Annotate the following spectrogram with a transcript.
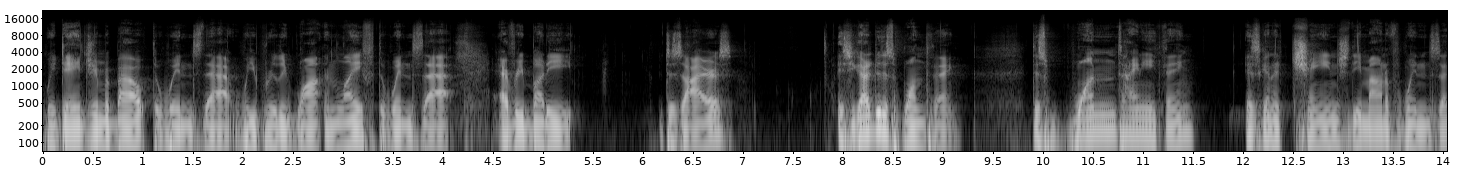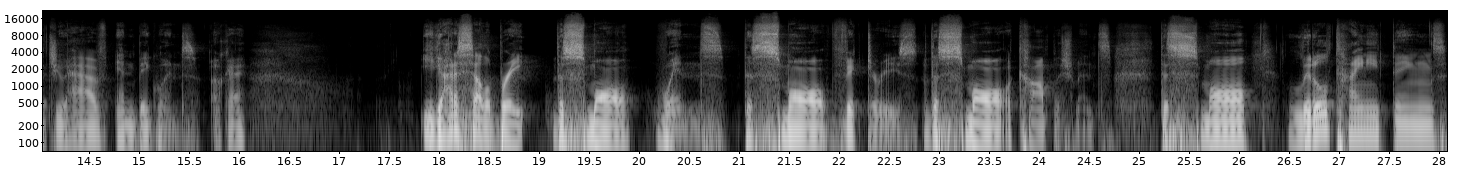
we daydream about, the wins that we really want in life, the wins that everybody desires is you got to do this one thing. This one tiny thing is going to change the amount of wins that you have in big wins. Okay. You got to celebrate the small wins the small victories, the small accomplishments, the small little tiny things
